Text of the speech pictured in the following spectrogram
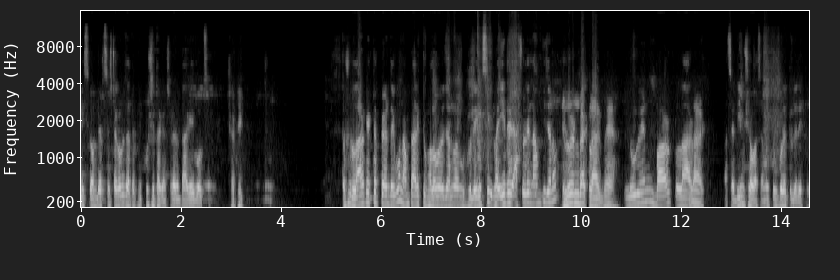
ডিসকাউন্ট দেওয়ার চেষ্টা করবে যাতে আপনি খুশি থাকেন সেটা কিন্তু আগেই বলছে। সঠিক। আসলে লার্ক একটা পেয়ার দেখব নামটা আরেকটু ভালোভাবে জানব আমি ভুলে গেছি। ভাই এর আসলে নাম কি জানো? লোরেন বা ক্লার্ক ভাইয়া। লুরেন বার্ক লার্ক আচ্ছা ডিম সব আছে আমি একটু উপরে তুলে দেখি।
